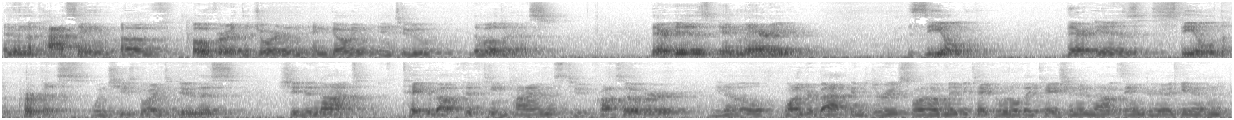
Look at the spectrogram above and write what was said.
and then the passing of over the Jordan and going into the wilderness. There is in Mary zeal there is steeled purpose when she's going to do this. She did not take about 15 times to cross over, you know, wander back into Jerusalem, maybe take a little vacation in Alexandria again,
